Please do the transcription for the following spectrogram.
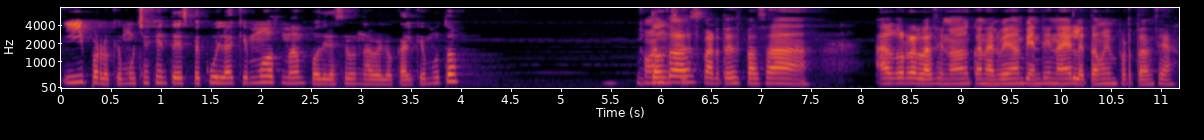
y por lo que mucha gente especula que Mothman podría ser un ave local que mutó. Como en todas partes pasa algo relacionado con el medio ambiente y nadie le toma importancia.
